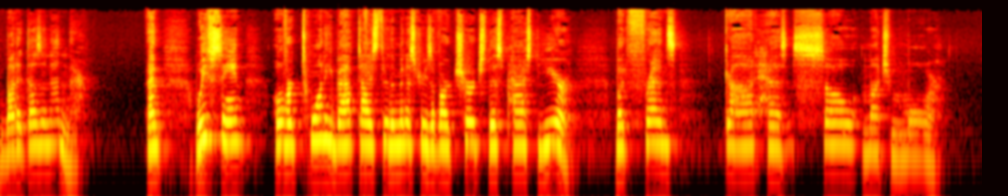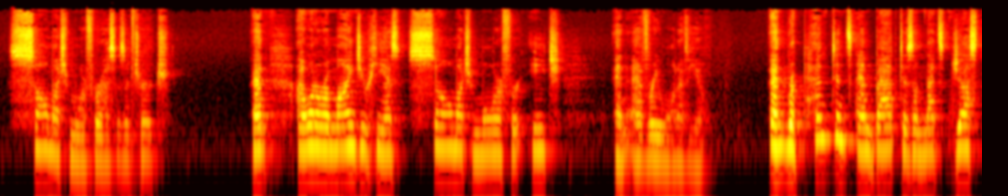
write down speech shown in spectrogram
But it doesn't end there. And we've seen over 20 baptized through the ministries of our church this past year. But, friends, God has so much more, so much more for us as a church. And I want to remind you, He has so much more for each and every one of you. And repentance and baptism, that's just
